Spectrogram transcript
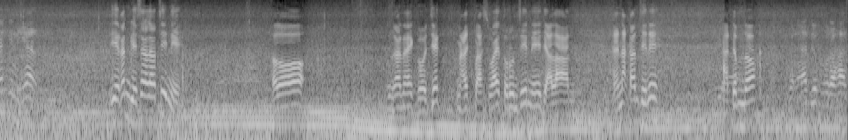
Oh. Naik ini ya. Iya kan biasa lewat sini. Kalau nggak naik Gojek, naik busway turun sini jalan. Enak kan sini? Adem toh. Bukan ada murahan.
